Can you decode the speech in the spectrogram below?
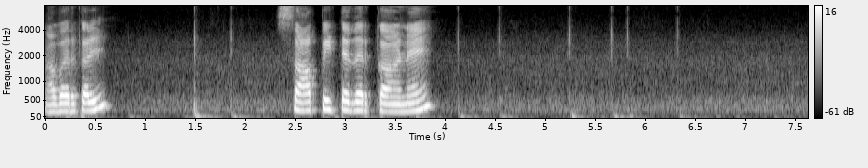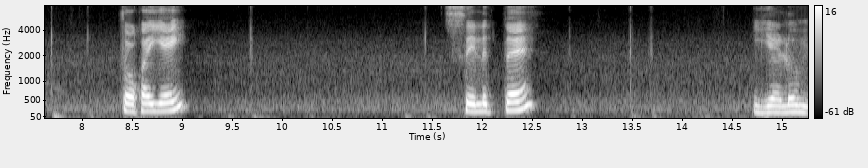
அவர்கள் சாப்பிட்டதற்கான தொகையை செலுத்த இயலும்.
